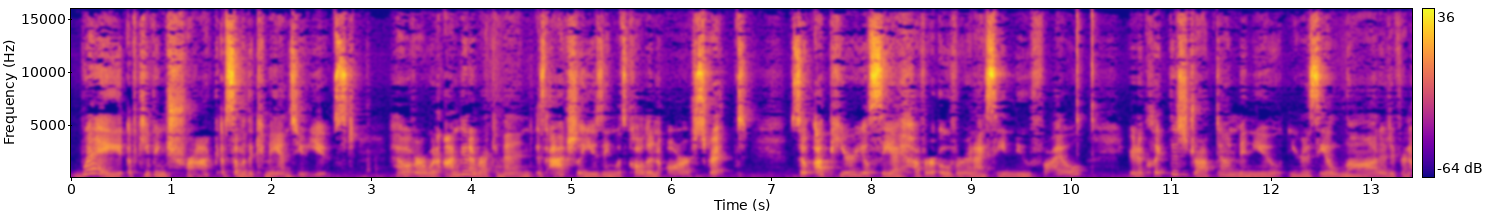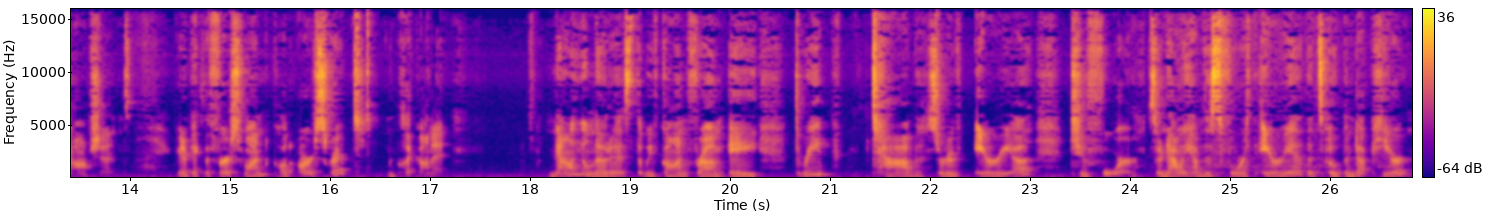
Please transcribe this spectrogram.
way of keeping track of some of the commands you used. However, what I'm going to recommend is actually using what's called an R script. So up here, you'll see I hover over and I see new file. You're going to click this drop down menu. You're going to see a lot of different options. You're going to pick the first one called R script and click on it. Now you'll notice that we've gone from a three tab sort of area to four. So now we have this fourth area that's opened up here,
